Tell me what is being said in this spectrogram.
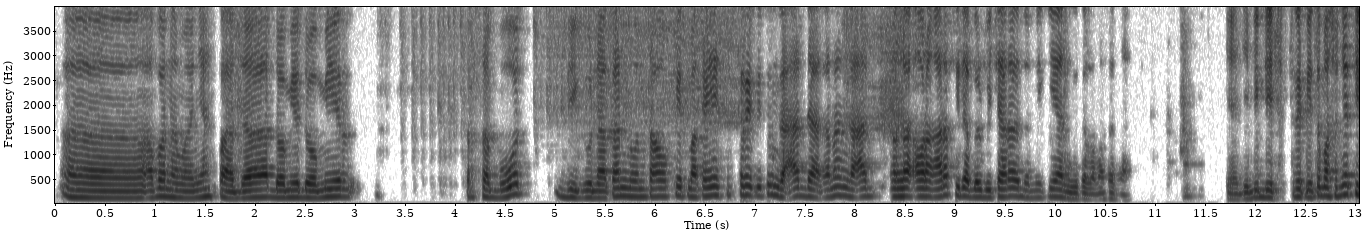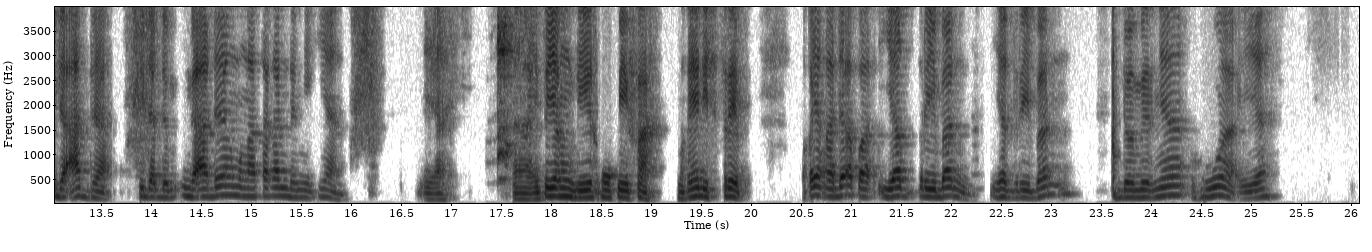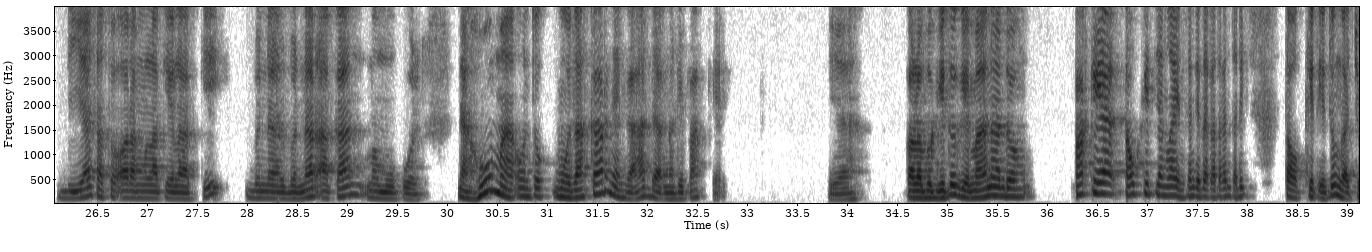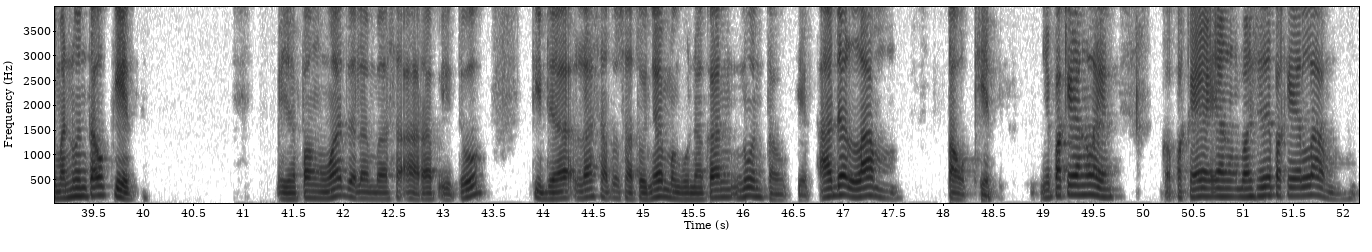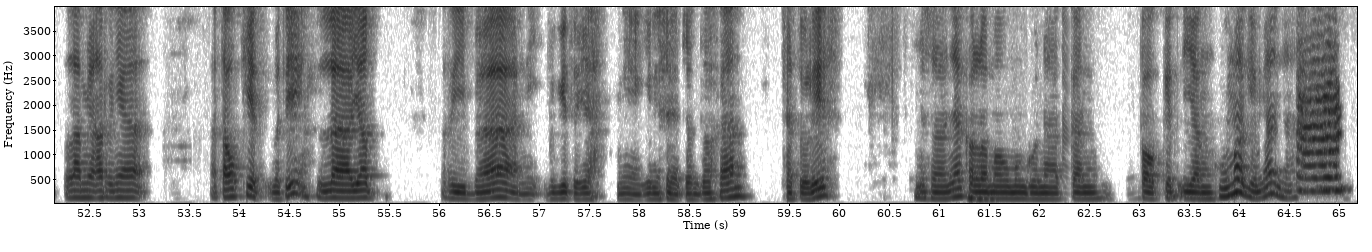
eh, apa namanya? pada domir-domir tersebut digunakan nun taukid. Makanya strip itu nggak ada karena nggak nggak orang Arab tidak berbicara demikian gitu loh maksudnya. Ya, jadi di strip itu maksudnya tidak ada, tidak nggak ada yang mengatakan demikian. Ya. Nah, itu yang di khafifah. Makanya di strip. Maka yang ada apa? Yadriban. Yadriban domirnya huwa ya. Dia satu orang laki-laki benar-benar akan memukul. Nah, huma untuk muzakarnya nggak ada, nggak dipakai. Ya. Kalau begitu gimana dong? Pakai taukid yang lain. Kan kita katakan tadi taukid itu nggak cuma nun taukid. Ya, penguat dalam bahasa Arab itu tidaklah satu-satunya menggunakan nun taukid. Ada lam taukid. Ya pakai yang lain. Kok pakai yang maksudnya pakai lam, lam yang artinya taukid. Berarti layat ribani begitu ya. Nih, gini saya contohkan, saya tulis. Misalnya kalau mau menggunakan taukid yang huma gimana?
